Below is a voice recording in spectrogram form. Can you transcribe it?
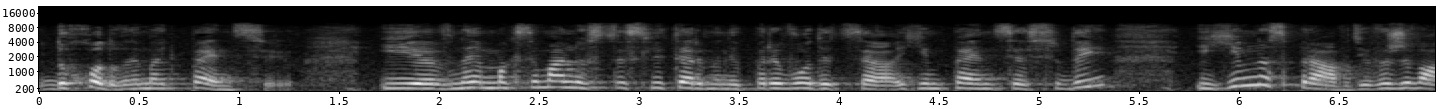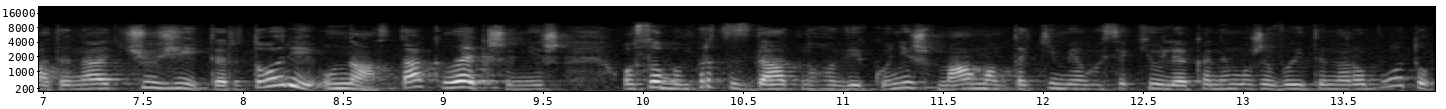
доходу, вони мають пенсію. І в максимально стислі терміни переводиться їм пенсія сюди, і їм насправді виживати на чужій території у нас так легше, ніж особам працездатного віку, ніж мамам, таким як ось як Юлія, яка не може вийти на роботу,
